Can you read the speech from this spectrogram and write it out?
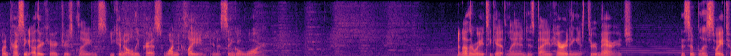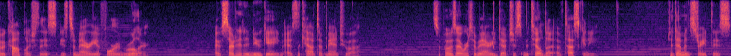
when pressing other characters' claims, you can only press one claim in a single war. Another way to get land is by inheriting it through marriage. The simplest way to accomplish this is to marry a foreign ruler. I've started a new game as the Count of Mantua. Suppose I were to marry Duchess Matilda of Tuscany. To demonstrate this,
